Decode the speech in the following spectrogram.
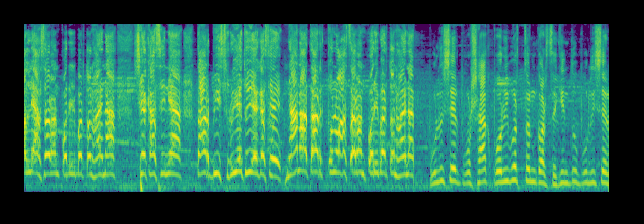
করলে আচরণ পরিবর্তন হয় না। শেখ হাসিনা তার বিষ রুয়ে ধুয়ে গেছে। না না তার কোনো আচরণ পরিবর্তন হয় না। পুলিশের পোশাক পরিবর্তন করছে কিন্তু পুলিশের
